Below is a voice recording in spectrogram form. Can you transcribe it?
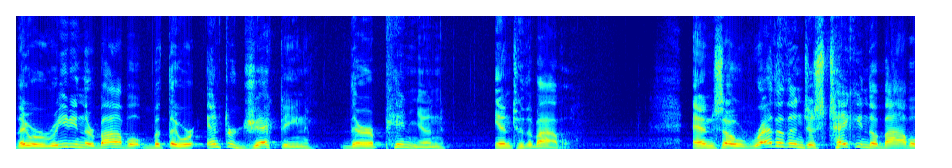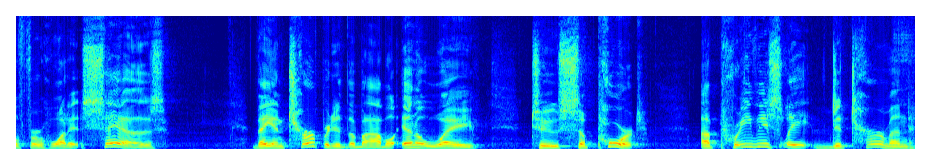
they were reading their Bible, but they were interjecting their opinion into the Bible. And so, rather than just taking the Bible for what it says, they interpreted the Bible in a way to support a previously determined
